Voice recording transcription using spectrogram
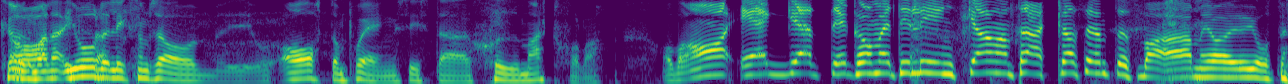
Kul, Ja, man exakt. gjorde liksom så 18 poäng sista sju matcherna. Och bara "Ah, ägget, det kommer till Linkan, han tacklas inte. Så bara, ah, men jag har ju gjort en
